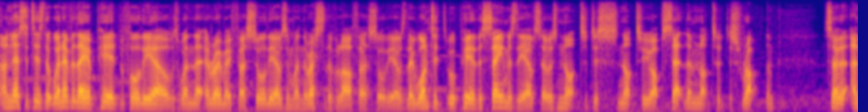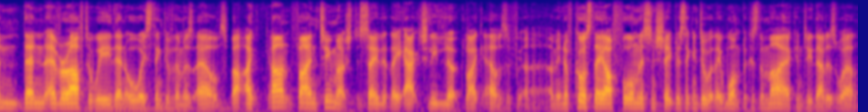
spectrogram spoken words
Unless it is that whenever they appeared before the elves, when the Orome first saw the elves and when the rest of the Valar first saw the elves, they wanted to appear the same as the elves so as not to dis- not to upset them, not to disrupt them. So and then ever after we then always think of them as elves, but I can't find too much to say that they actually look like elves. If, uh, I mean, of course they are formless and shapeless; they can do what they want because the Maiar can do that as well.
